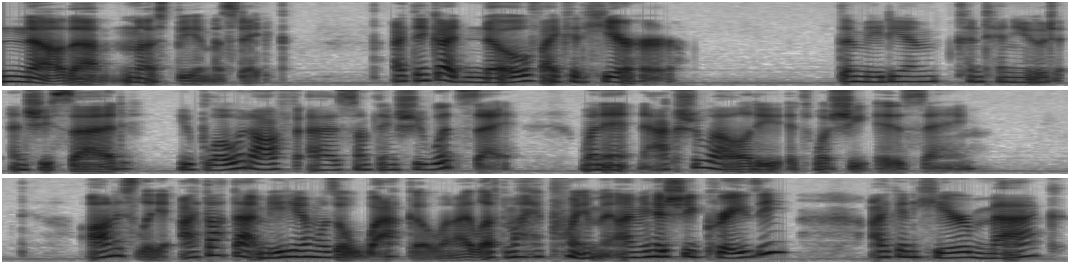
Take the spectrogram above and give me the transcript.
No, that must be a mistake. I think I'd know if I could hear her. The medium continued, and she said, You blow it off as something she would say, when in actuality, it's what she is saying. Honestly, I thought that medium was a wacko when I left my appointment. I mean, is she crazy? I can hear Mac.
